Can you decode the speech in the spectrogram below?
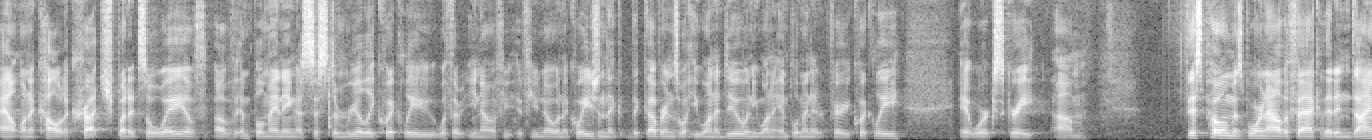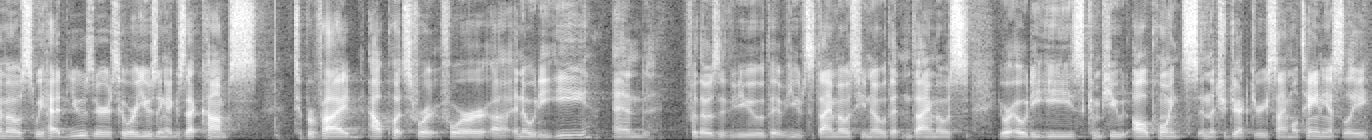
I don't want to call it a crutch, but it's a way of, of implementing a system really quickly with a, you know, if you, if you know an equation that, that governs what you want to do and you want to implement it very quickly, it works great. Um, this poem is born out of the fact that in Dymos we had users who were using exec comps to provide outputs for, for uh, an ODE. And for those of you that have used Dymos, you know that in Dymos, your ODEs compute all points in the trajectory simultaneously.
